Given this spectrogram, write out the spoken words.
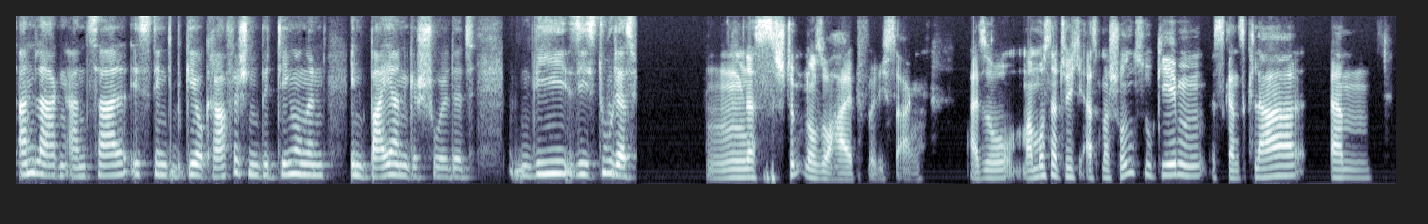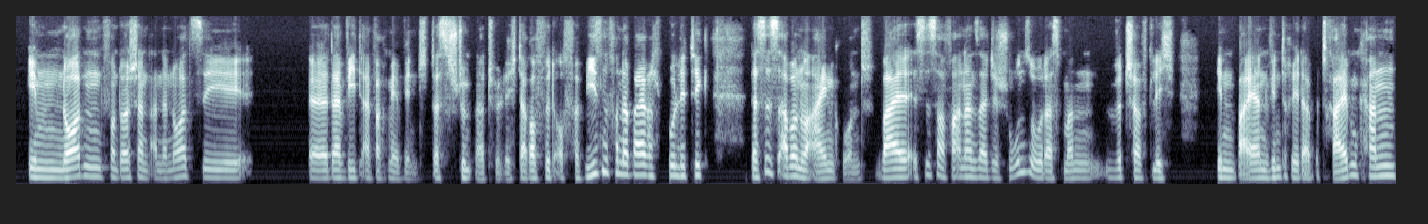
Anlagenanzahl ist den geografischen Bedingungen in Bayern geschuldet. Wie siehst du das? Hm, das stimmt nur so halb, würde ich sagen. Also man muss natürlich erstmal schon zugeben, ist ganz klar, ähm, im Norden von Deutschland an der Nordsee, äh, da weht einfach mehr Wind. Das stimmt natürlich. Darauf wird auch verwiesen von der bayerischen Politik. Das ist aber nur ein Grund, weil es ist auf der anderen Seite schon so, dass man wirtschaftlich in Bayern Windräder betreiben kann.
